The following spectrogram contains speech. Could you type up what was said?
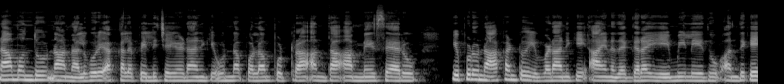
నా ముందు నా నలుగురి అక్కల పెళ్ళి చేయడానికి ఉన్న పొలం పుట్ర అంతా అమ్మేశారు. ఇప్పుడు నాకంటూ ఇవ్వడానికి ఆయన దగ్గర ఏమీ లేదు. అందుకే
